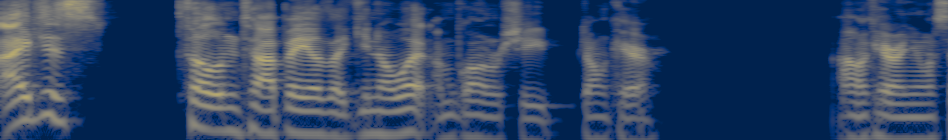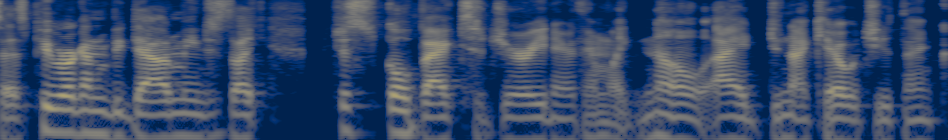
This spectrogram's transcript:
I just felt in top eight. I was like, you know what? I'm going Rashid. Don't care. I don't care what anyone says. People are gonna be doubting me, just like just go back to Juri and everything. I'm like, no, I do not care what you think.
